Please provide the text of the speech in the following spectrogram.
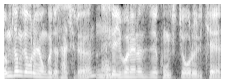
음성적으로 해온 거죠 사실은. 네. 근데 이번에는 이제 공식적으로 이렇게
